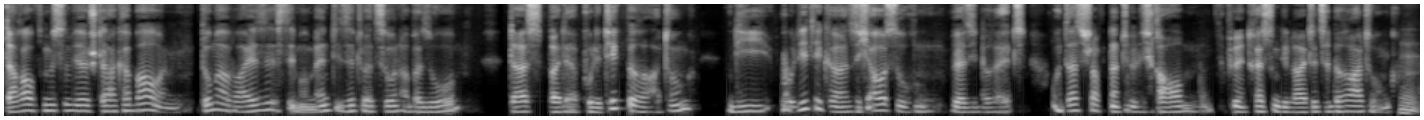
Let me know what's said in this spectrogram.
Darauf müssen wir stärker bauen. Dummerweise ist im Moment die Situation aber so, dass bei der Politikberatung die Politiker sich aussuchen, wer sie berät. Und das schafft natürlich Raum für interessengeleitete Beratung. Hm.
